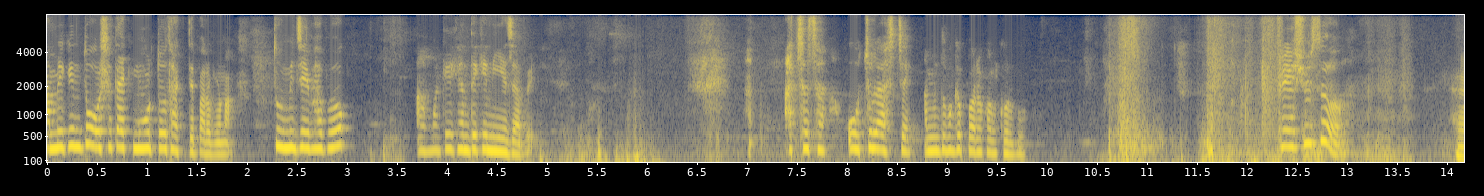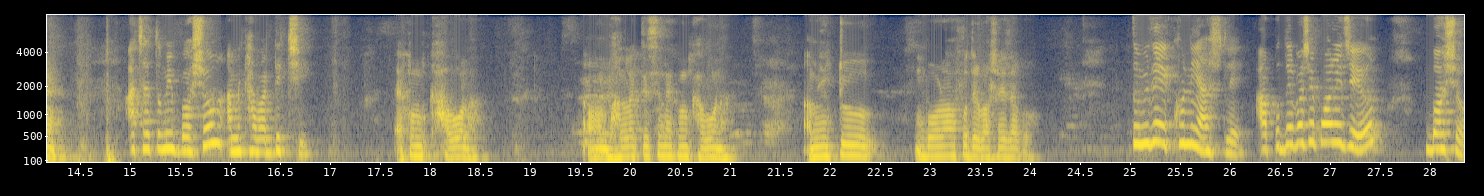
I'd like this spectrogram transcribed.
আমি কিন্তু ওর সাথে এক মুহূর্তও থাকতে পারব না। তুমি যেভাবে হোক আমাকে এখান থেকে নিয়ে যাবে। আচ্ছা আচ্ছা ও চলে আসছে। আমি তোমাকে পরে কল করব। ফ্রেশ হয়েছো হ্যাঁ। আচ্ছা তুমি বসো আমি খাবার দিচ্ছি। এখন খাব না। আমার ভালো লাগতেছে না এখন খাব না। আমি একটু বড় আপুদের বাসায় যাব। তুমি তো এক্ষুনি আসলে আপুদের বাসায় পরে যেও বসো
